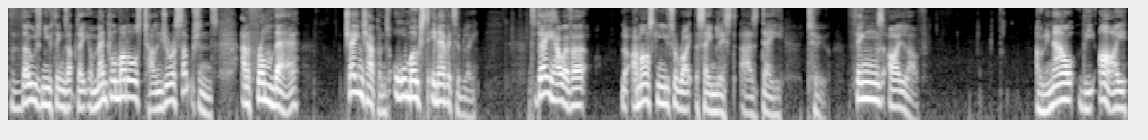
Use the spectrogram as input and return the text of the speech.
those new things update your mental models, challenge your assumptions. And from there, change happens almost inevitably. Today, however, look, I'm asking you to write the same list as day two things I love. Only now the I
